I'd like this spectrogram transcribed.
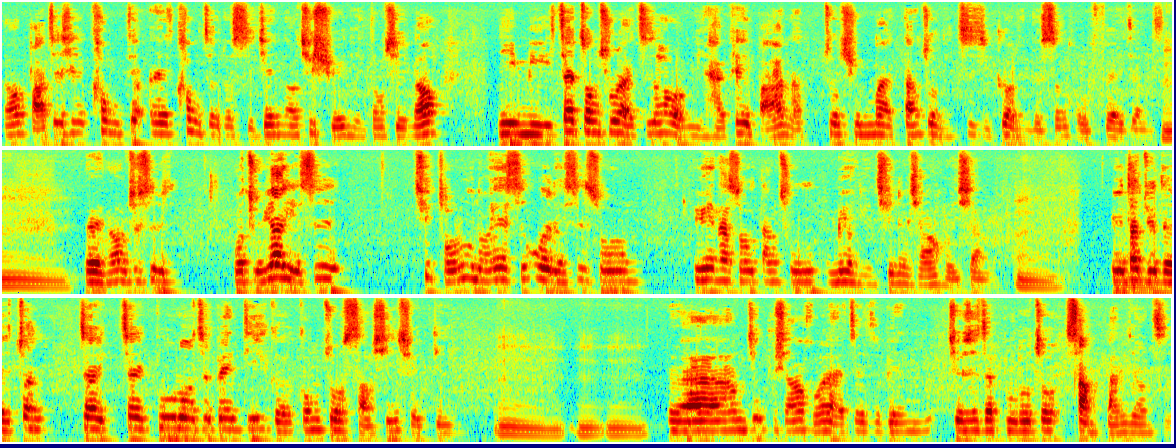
然后把这些空掉呃空着的时间，然后去学你的东西，然后你米在种出来之后，你还可以把它拿做去卖，当做你自己个人的生活费这样子，嗯，对，然后就是我主要也是去投入农业，是为了是说。因为那时候当初没有年轻人想要回乡，嗯，因为他觉得赚在在部落这边，第一个工作少，薪水低，嗯嗯嗯，对啊，他们就不想要回来，在这边就是在部落做上班这样子。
